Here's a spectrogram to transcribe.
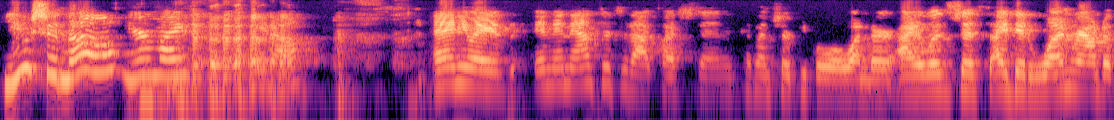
you should know. You're my, you know. Anyways, and in answer to that question, because I'm sure people will wonder, I was just, I did one round of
